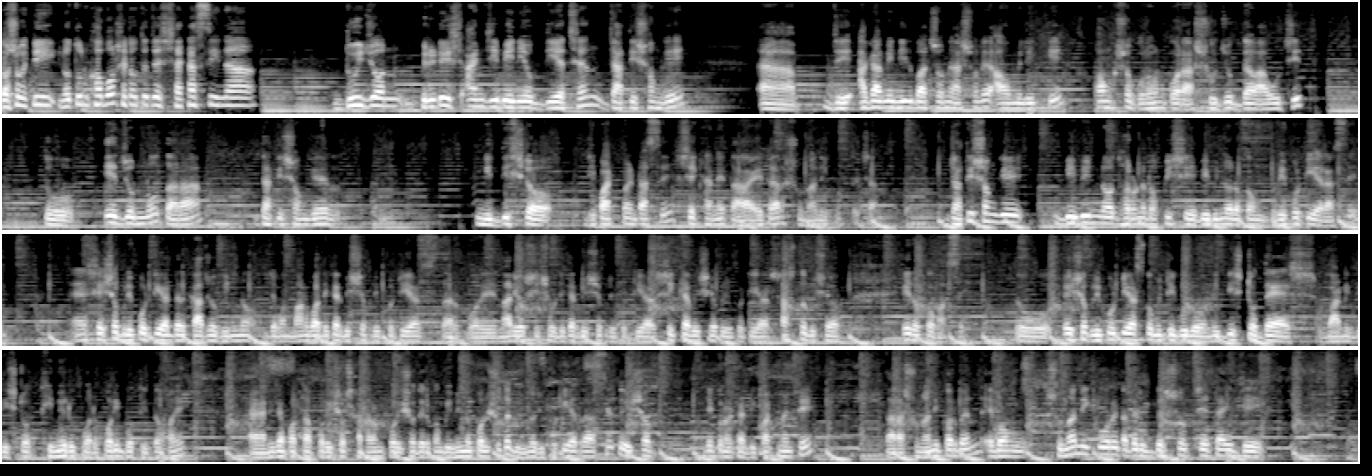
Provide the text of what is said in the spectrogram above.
দর্শক, একটি নতুন খবর, সেটা হচ্ছে যে শেখ হাসিনা দুইজন ব্রিটিশ আইনজীবী নিয়োগ দিয়েছেন জাতিসংঘে। যে আগামী নির্বাচনে আসলে আওয়ামী লীগকে অংশগ্রহণ করার সুযোগ দেওয়া উচিত। তো এজন্য তারা জাতিসংঘের নির্দিষ্ট ডিপার্টমেন্ট আছে, সেখানে তারা এটার শুনানি করতে চান। জাতিসংঘে বিভিন্ন ধরনের অফিসে বিভিন্ন রকম রিপোর্টিয়ার আছে। সেসব রিপোর্টিয়ারদের কাজও ভিন্ন, যেমন মানবাধিকার বিষয়ক রিপোর্টিয়ার তারপরে নারী ও শিশু অধিকার বিষয়ক রিপোর্টিয়ার, শিক্ষা বিষয়ক রিপোর্টিয়ার, স্বাস্থ্য বিষয়ক, এরকম আছে। তো এইসব রিপোর্টিয়ার্স কমিটিগুলো নির্দিষ্ট দেশ বা নির্দিষ্ট থিমের উপর পরিবর্তিত হয়। নিরাপত্তা পরিষদ, সাধারণ পরিষদ, এরকম বিভিন্ন পরিষদের বিভিন্ন রিপোর্টিয়াররা আছে। তো এইসব যে কোনো একটা ডিপার্টমেন্টে তারা শুনানি করবেন এবং শুনানি করে তাদের উদ্দেশ্য হচ্ছে এটাই যে,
